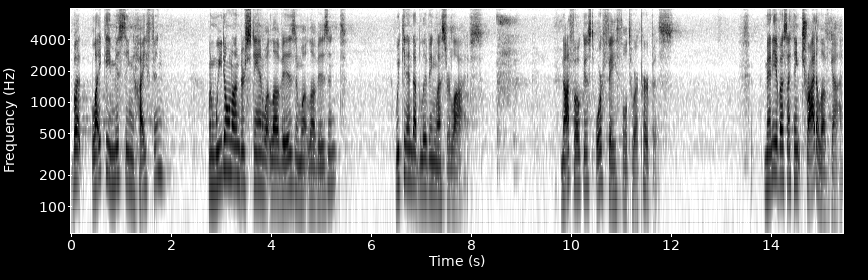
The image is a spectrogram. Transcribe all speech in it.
But like a missing hyphen, when we don't understand what love is and what love isn't, we can end up living lesser lives, not focused or faithful to our purpose. Many of us, I think, try to love God.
